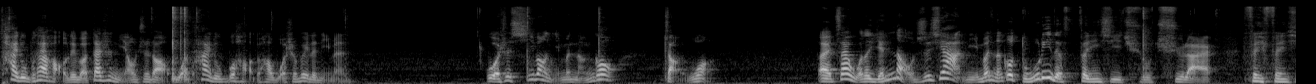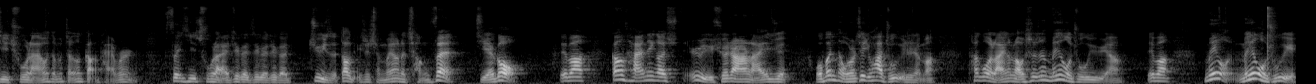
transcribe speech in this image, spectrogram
态度不太好，对吧？但是你要知道，我态度不好的话，我是为了你们，我是希望你们能够掌握。哎，在我的引导之下，你们能够独立的分析出出来，分分析出来，我怎么整个港台味儿呢？分析出来这个这个这个句子到底是什么样的成分结构，对吧？刚才那个日语学长来一句，我问他，我说这句话主语是什么？他给我来个，老师这没有主语啊，对吧？没有没有主语，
